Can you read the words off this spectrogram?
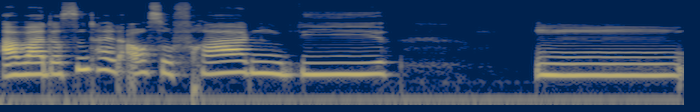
Aber das sind halt auch so Fragen wie, mh, mm,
